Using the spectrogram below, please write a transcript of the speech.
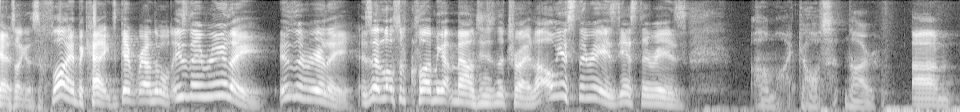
Yeah, it's like there's a flying mechanic to get around the world. Is there really? Is there really? Is there lots of climbing up mountains in the trailer? Oh, yes, there is. Yes, there is. Oh my god, no. Um,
